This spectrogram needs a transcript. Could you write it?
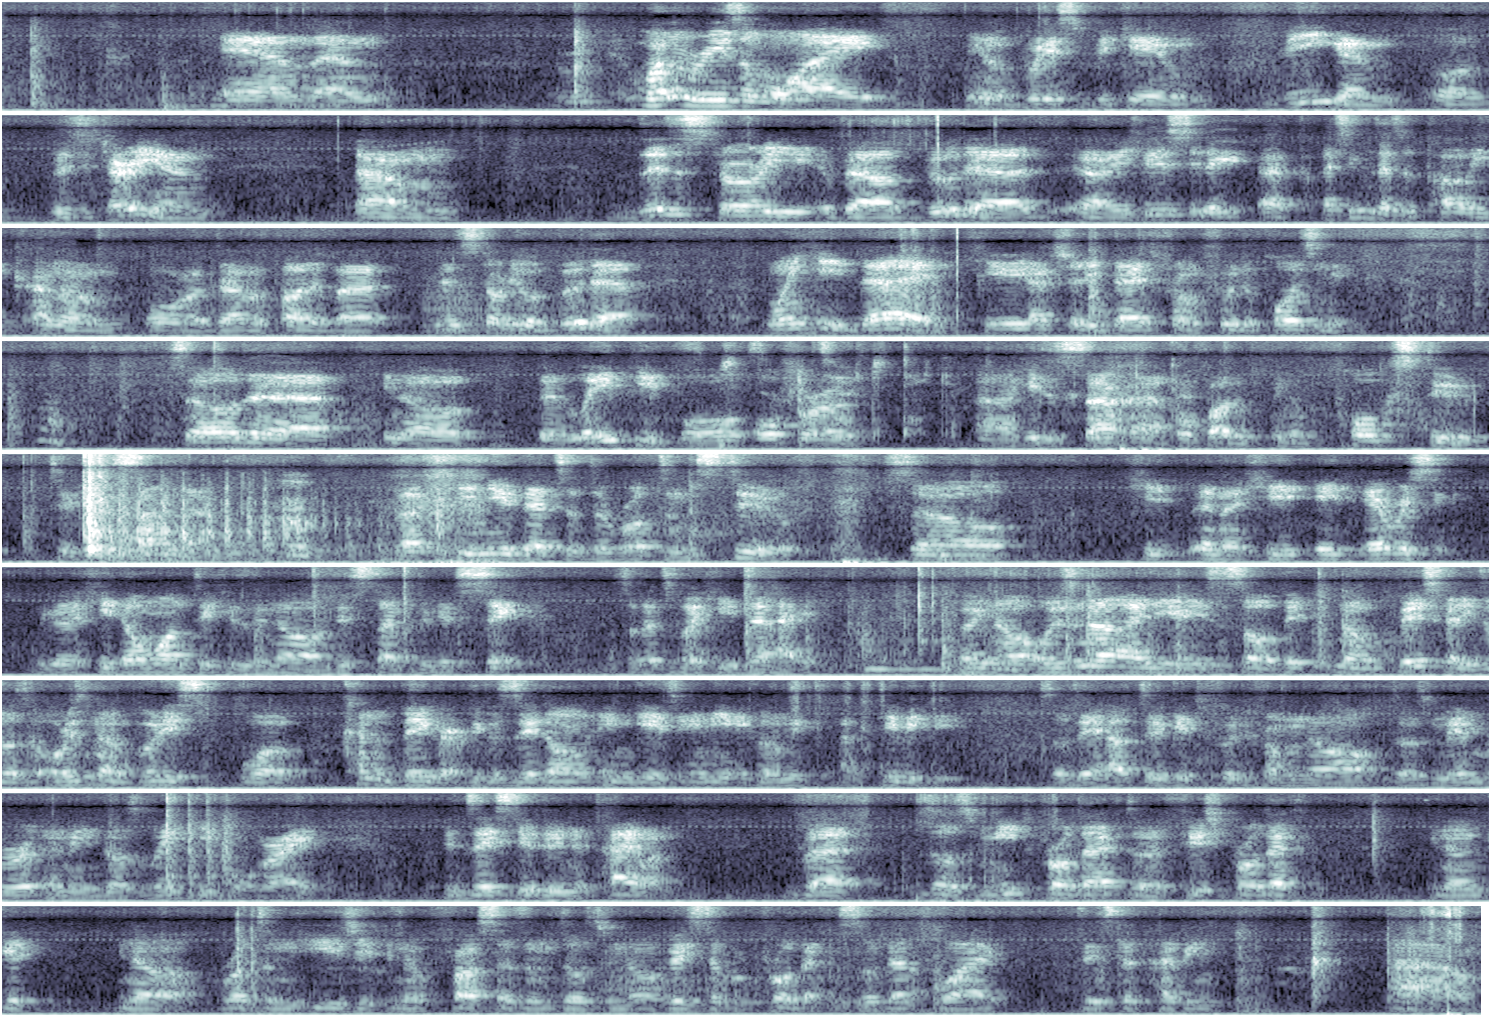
And then one reason why you know Buddhists became vegan or vegetarian. Um, there's a story about Buddha. Uh, if you see, the, uh, I think that's a Pali Canon or Dhammapada, but the story of Buddha, when he died, he actually died from food poisoning. So the you know the lay people offered uh, his son uh, offered you know pork stew to his but he knew that's the rotten stew, so he and he ate everything because he don't want his you know this type to get sick. So that's why he died. Mm-hmm. But you know, original idea is so you know basically those original Buddhists were kind of bigger because they don't engage any economic activity. So they have to get food from you know, those member, I mean those lay people, right? And they still do in Thailand. But those meat product or fish product, you know, get you know rotten faster than those you know vegetable products. So that's why they start having um,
